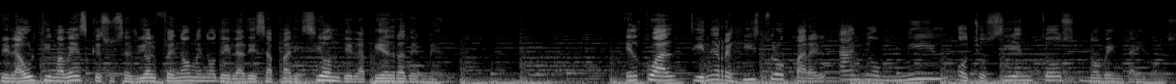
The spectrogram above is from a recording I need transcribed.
de la última vez que sucedió el fenómeno de la desaparición de la piedra del medio el cual tiene registro para el año 1892.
